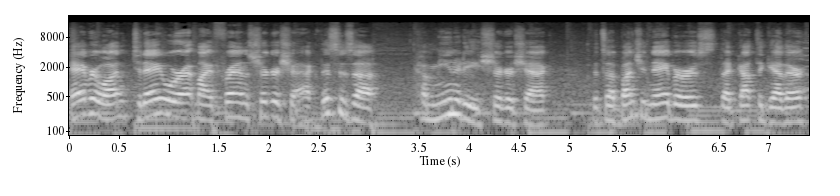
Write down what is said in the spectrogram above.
Hey everyone, today we're at my friend's Sugar Shack. This is a community Sugar Shack. It's a bunch of neighbors that got together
